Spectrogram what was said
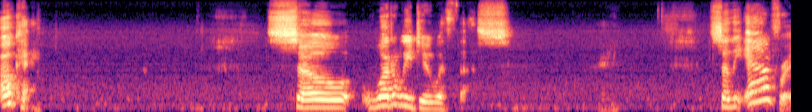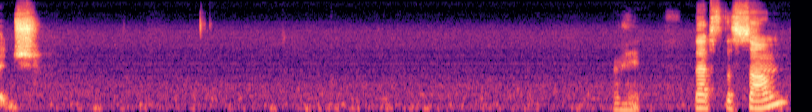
Okay. So what do we do with this? So the average right, that's the sum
